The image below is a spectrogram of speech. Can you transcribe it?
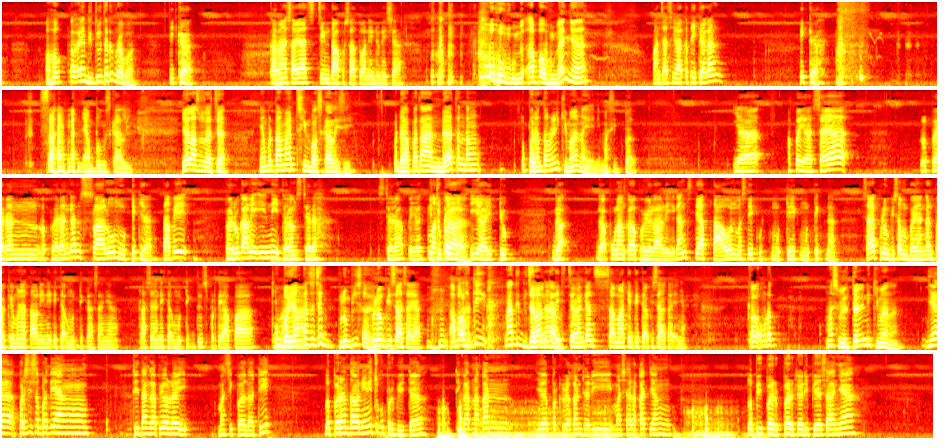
Oh, kalau yang di Twitter itu berapa? tiga. Karena saya cinta persatuan Indonesia. Oh, bunga, apa hubungannya? Pancasila ketiga kan tiga. Sangat nyambung sekali. Ya langsung saja. Yang pertama simpel sekali sih. Pendapat Anda tentang Lebaran tahun ini gimana ya ini, Mas Iqbal? Ya, apa ya? Saya lebaran lebaran kan selalu mudik ya, tapi baru kali ini dalam sejarah sejarah apa ya? Hidup Anda? keluarga. Iya, hidup. Nggak nggak pulang ke Boyolali kan setiap tahun mesti mudik mudik. Nah, saya belum bisa membayangkan bagaimana tahun ini tidak mudik rasanya. Rasanya tidak mudik itu seperti apa? Gimana? Membayangkan saja belum bisa ya? belum bisa saya. Apalagi nanti dijalankan. Nanti dijalankan semakin tidak bisa kayaknya. Kalau menurut Mas Wildan ini gimana? Ya persis seperti yang ditanggapi oleh Mas Iqbal tadi Lebaran tahun ini cukup berbeda Dikarenakan ya pergerakan dari masyarakat yang lebih barbar dari biasanya.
